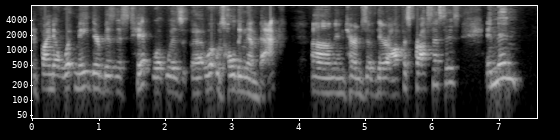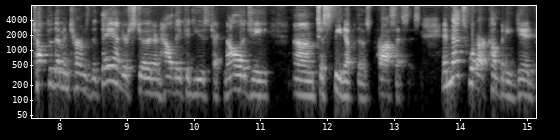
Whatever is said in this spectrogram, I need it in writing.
and find out what made their business tick, what was uh, what was holding them back um, in terms of their office processes, and then talk to them in terms that they understood and how they could use technology um, to speed up those processes. And that's what our company did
